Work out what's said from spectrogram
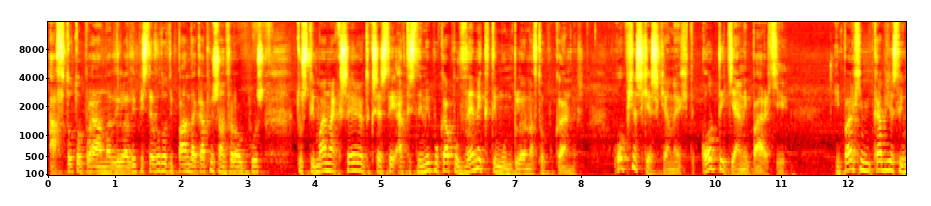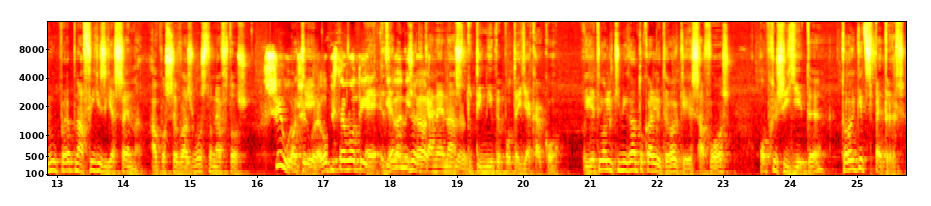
αυτό το πράγμα, δηλαδή πιστεύω ότι πάντα κάποιους ανθρώπους τους τιμά να ξέρει ότι ξέρεις από τη στιγμή που κάπου δεν εκτιμούν πλέον αυτό που κάνεις, όποια σχέση και αν έχετε, ό,τι και αν υπάρχει, υπάρχει κάποια στιγμή που πρέπει να φύγεις για σένα από σεβασμό στον εαυτό σου. Σίγουρα, okay. σίγουρα. Εγώ πιστεύω ότι. Ε, δεν νομίζω ότι κανένας ναι. του την είπε ποτέ για κακό. Γιατί όλοι κυνηγάνε το καλύτερο. Ok, okay, σαφώς. Όποιος ηγείται, τρώει και τις πέτρες.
